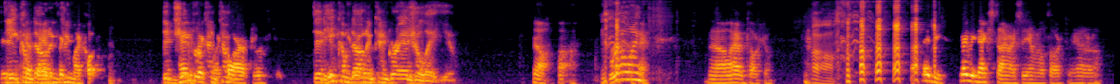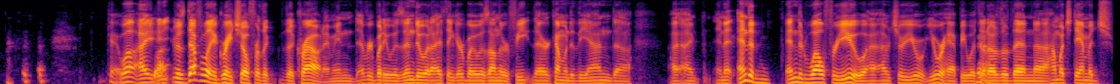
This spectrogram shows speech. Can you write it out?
Did he come down and fix my car. did I Jeeper fix my come, car after. did he come down and congratulate you? No, uh-uh. Really? no, I haven't talked to him. Oh. Maybe maybe next time I see him, he'll talk to me. I don't know. okay. Well, I But- it was definitely a great show for the the crowd. I mean, everybody was into it. I think everybody was on their feet there, coming to the end. Uh, I, I and it ended ended well for you. I, I'm sure you were, you were happy with it. Other than uh, how much damage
